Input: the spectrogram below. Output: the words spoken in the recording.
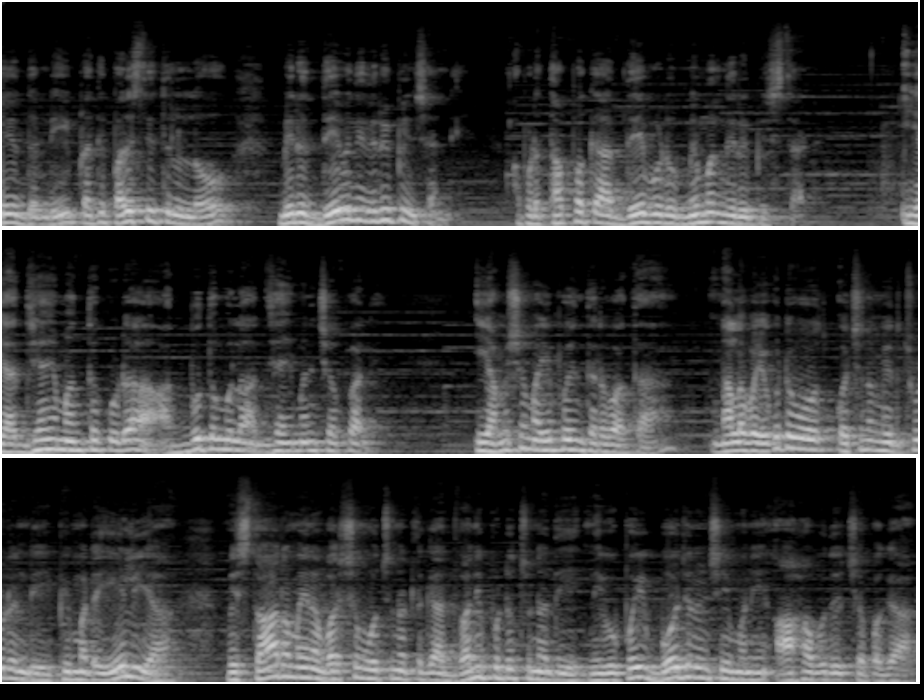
చేయొద్దండి. ప్రతి పరిస్థితులలో మీరు దేవుని నిరూపించండి. అప్పుడు తప్పక దేవుడు మిమ్మల్ని నిరూపిస్తాడు. ఈ అధ్యాయం అంతా కూడా అద్భుతముల అధ్యాయం అని చెప్పాలి. ఈ అంశం అయిపోయిన తర్వాత నలభై ఒకటో వచనం మీరు చూడండి. పిమ్మట ఏలియా విస్తారమైన వర్షం వచ్చినట్లుగా ధ్వని పుట్టుచున్నది. నీవు పోయి భోజనం చేయమని ఆహాబుదు చెప్పగా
